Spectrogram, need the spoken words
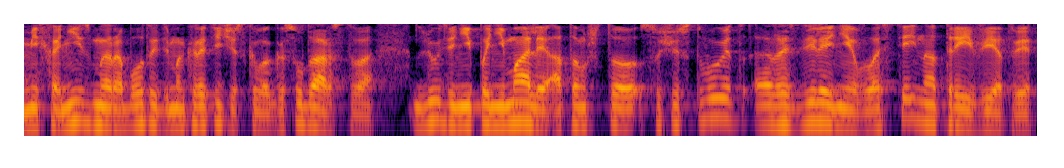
механизм механизмы работы демократического государства. Люди не понимали о том, что существует разделение властей на три ветви,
